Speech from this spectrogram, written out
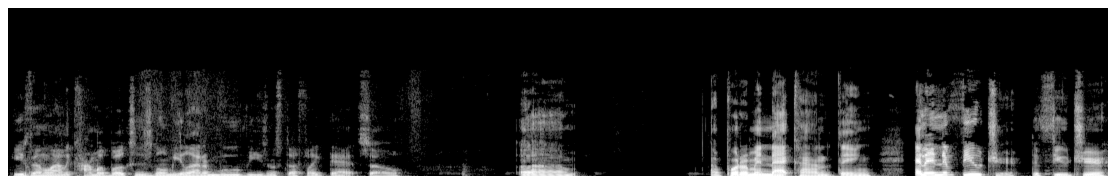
he's done a lot of comic books and there's gonna be a lot of movies and stuff like that. So, um, I put them in that kind of thing. And in the future, the future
